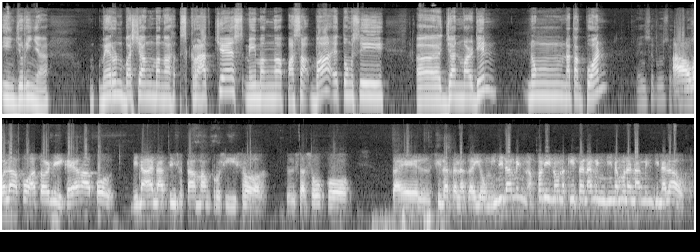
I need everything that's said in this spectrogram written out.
injury niya, meron ba siyang mga scratches, may mga pasa ba etong si uh, John Mardin nung natagpuan? Ah, wala po, attorney. Kaya nga po, dinaan natin sa tamang proseso dun sa Soko dahil sila talaga yung, hindi namin, actually, nung nakita namin, hindi na muna namin ginalaw.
